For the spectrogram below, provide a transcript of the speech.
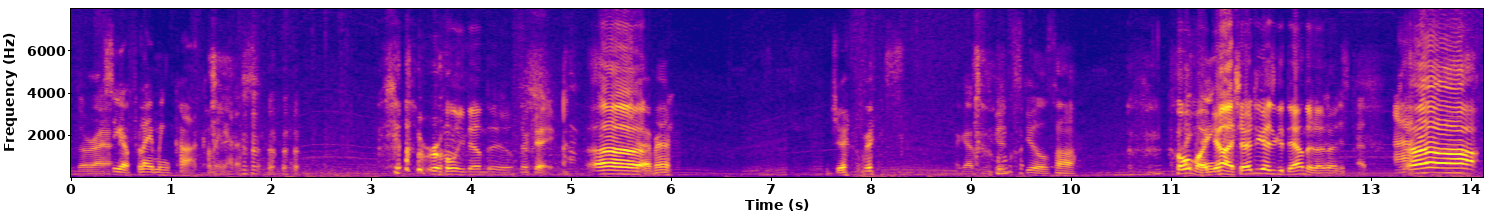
It's I alright. see a flaming car coming at us. I'm rolling down the hill. Okay. Uh, Travis. Travis. I got some good skills, huh? oh I my think- gosh, how'd you guys get down there that I fast? Ah!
